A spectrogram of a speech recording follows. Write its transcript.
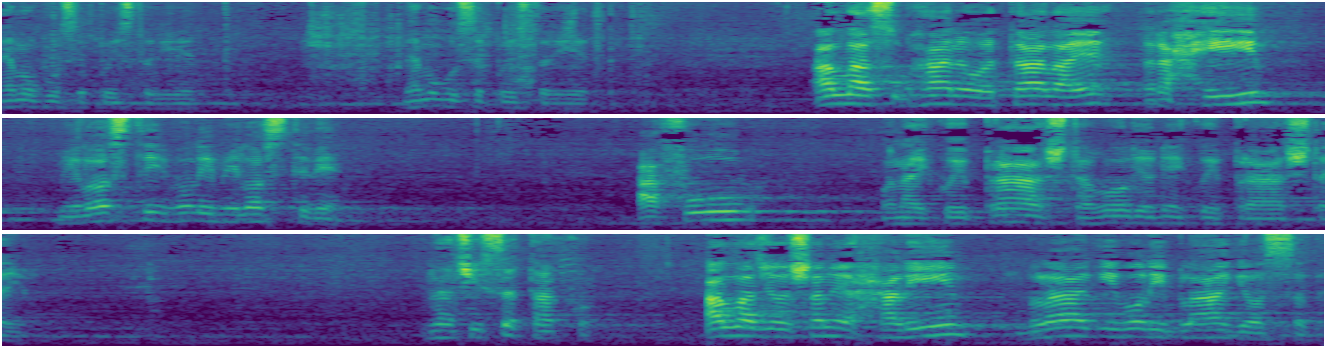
Ne mogu se poistovjetiti. Ne mogu se poistovjetiti. Allah subhanahu wa ta'ala je rahim, milosti, voli milostivi. Afu, onaj koji prašta, voli one koji praštaju. Znači sve tako. Allah Đelešanu je halim, blagi, voli blage osobe.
